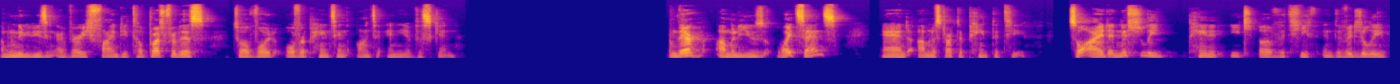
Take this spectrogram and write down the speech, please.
I'm going to be using a very fine detail brush for this to avoid overpainting onto any of the skin. From there, I'm going to use white sands and I'm going to start to paint the teeth. So I'd initially painted each of the teeth individually,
